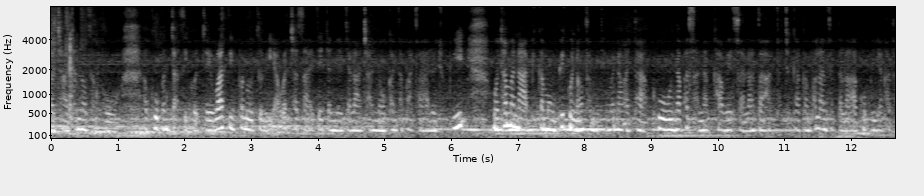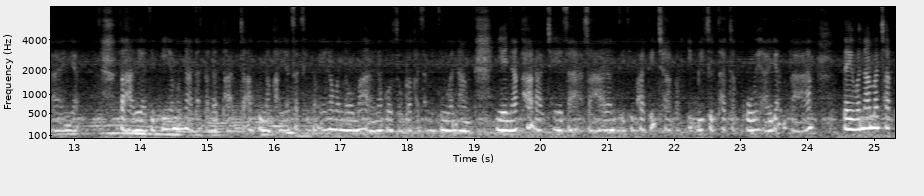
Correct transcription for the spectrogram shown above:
ราชาชนโนสังโฆอคูปัญจสิกเจวะติปรูตุริยวัชสายเตจันเยจราชาโนกันทปัสสาโดชุพิมุทมนาภิกมุงภิกุนังสมิติวนังอัฏฐาคูนภัสสนักคาเวสาราตาหัตถจกกัมพลัน สตลาอาคูปิยาสหายาติพิยมุนาทัตตลัฐานจะอาคุณขายสัสสิโนเอรวันโนมหานโกโสปะกัสสมิติวันัง เยนะคะราเชสหสหารันติทิพาติชาปกิวิสุทธาจักโกวิหายะตาเตวนามัชฌป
